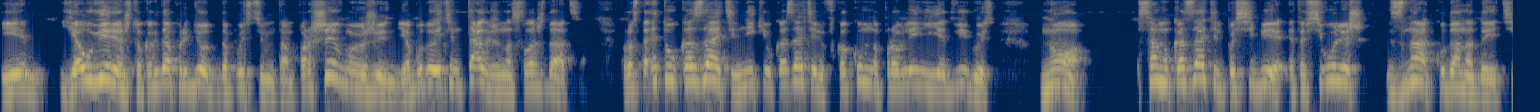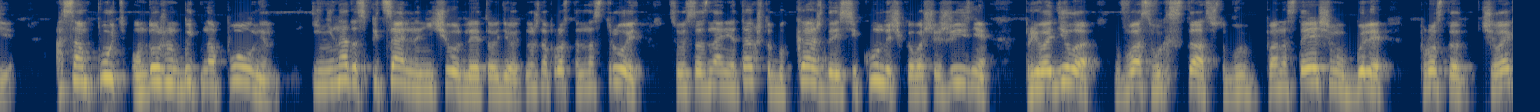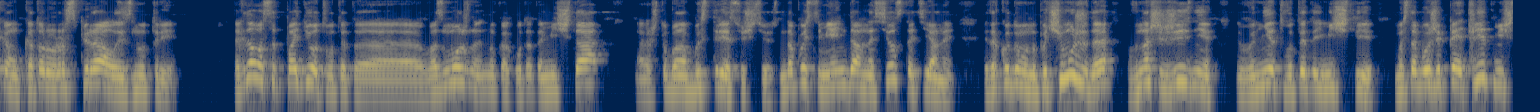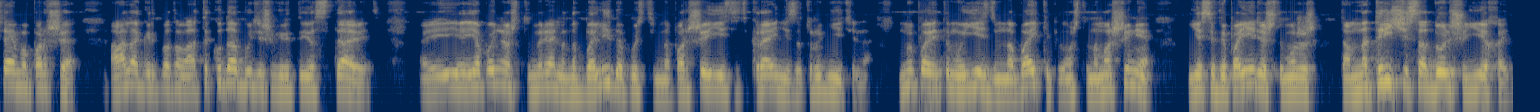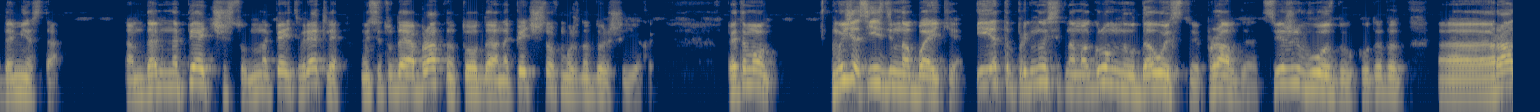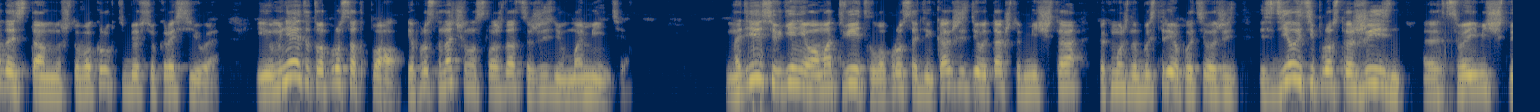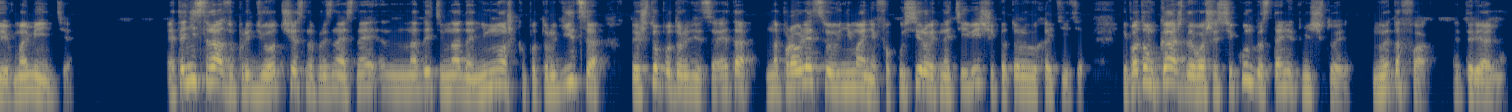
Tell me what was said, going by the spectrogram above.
И я уверен, что когда придет, допустим, там Порше в мою жизнь, я буду этим также наслаждаться. Просто это указатель, некий указатель, в каком направлении я двигаюсь. Но сам указатель по себе – это всего лишь знак, куда надо идти. А сам путь, он должен быть наполнен. И не надо специально ничего для этого делать. Нужно просто настроить свое сознание так, чтобы каждая секундочка вашей жизни приводила вас в экстаз, чтобы вы по-настоящему были просто человеком, который распирало изнутри. Тогда у вас отпадет вот это, возможно, ну как, вот эта мечта, Э, чтобы она быстрее осуществилась. Ну, допустим, я недавно сел с Татьяной и такой думаю, ну почему же, да, в нашей жизни нет вот этой мечты? Мы с тобой уже пять лет мечтаем о Порше. А она говорит потом, а ты куда будешь, говорит, ее ставить? И я понял, что ну, реально на Бали, допустим, на Порше ездить крайне затруднительно. Мы поэтому ездим на байке, потому что на машине, если ты поедешь, ты можешь там на три часа дольше ехать до места. Там да, на 5 часов, ну на 5 вряд ли, но если туда и обратно, то да, на 5 часов можно дольше ехать. Поэтому мы сейчас ездим на байке, и это приносит нам огромное удовольствие, правда. Свежий воздух, вот эта э, радость там, что вокруг тебя все красивое. И у меня этот вопрос отпал. Я просто начал наслаждаться жизнью в моменте. Надеюсь, Евгений вам ответил. Вопрос один. Как же сделать так, чтобы мечта как можно быстрее воплотилась в жизнь? Сделайте просто жизнь э, своей мечты в моменте. Это не сразу придет, честно признаюсь, над этим надо немножко потрудиться. То есть что потрудиться? Это направлять свое внимание, фокусировать на те вещи, которые вы хотите. И потом каждая ваша секунда станет мечтой. Но это факт, это реально.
